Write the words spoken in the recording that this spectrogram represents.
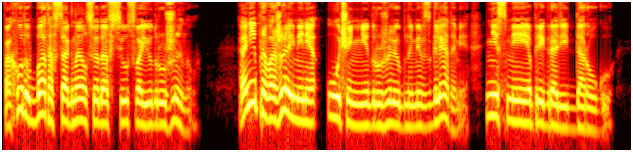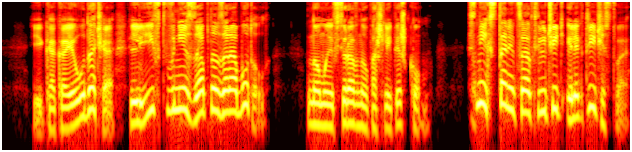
Походу, Батов согнал сюда всю свою дружину. Они провожали меня очень недружелюбными взглядами, не смея преградить дорогу. И какая удача, лифт внезапно заработал. Но мы все равно пошли пешком. С них станется отключить электричество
